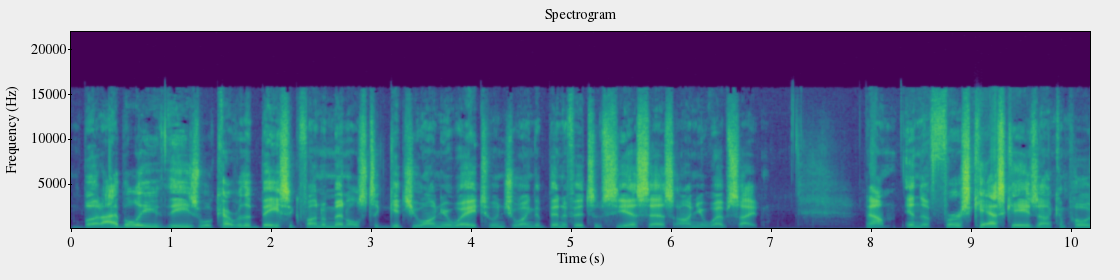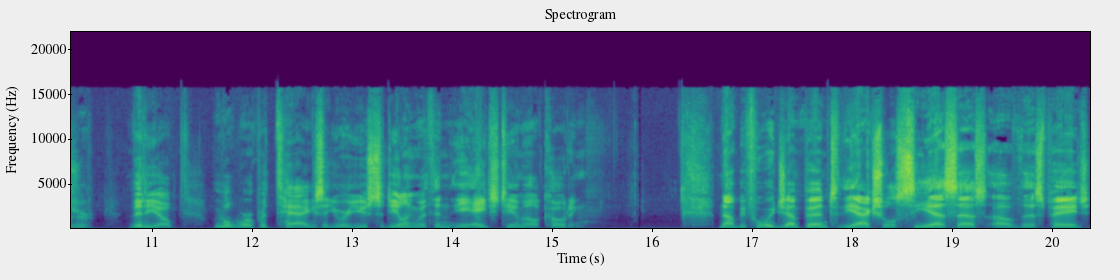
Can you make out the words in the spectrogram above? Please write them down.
But I believe these will cover the basic fundamentals to get you on your way to enjoying the benefits of CSS on your website. Now in the first Cascades on KompoZer video we will work with tags that you are used to dealing with in the HTML coding. Now before we jump into the actual CSS of this page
